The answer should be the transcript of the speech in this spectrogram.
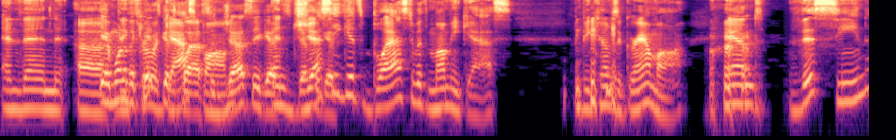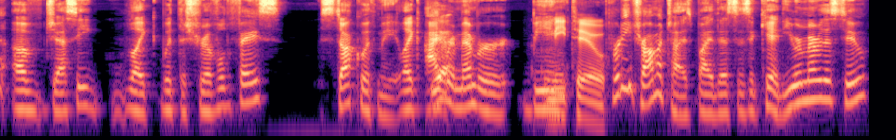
and then uh, yeah, one of the throw kids a gets gas blasted. bomb. Jesse gets and Jesse gets, blasted with mummy gas, and becomes a grandma. And this scene of Jesse, like with the shriveled face, stuck with me. Like I Yeah. remember being Me too. pretty traumatized by this as a kid. You remember this too?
